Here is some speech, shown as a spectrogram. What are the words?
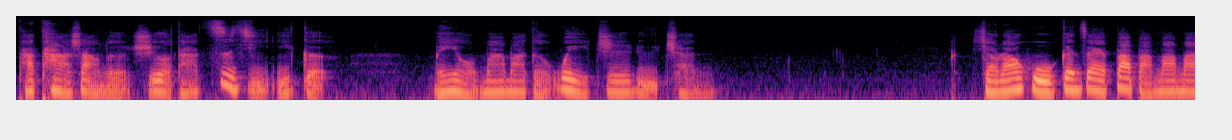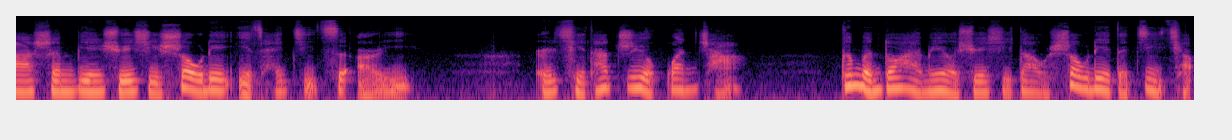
他踏上了只有他自己一个、没有妈妈的未知旅程。小老虎跟在爸爸妈妈身边学习狩猎，也才几次而已，而且他只有观察。根本都还没有学习到狩猎的技巧，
